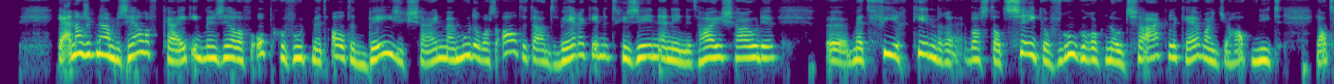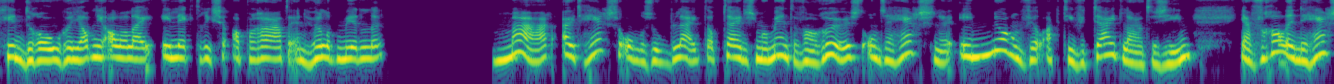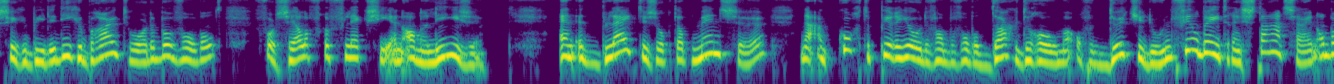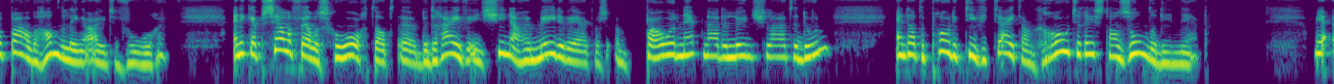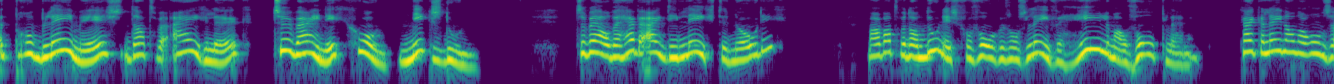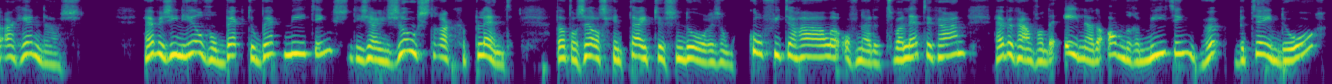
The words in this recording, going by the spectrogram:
Ja, en als ik naar mezelf kijk, ik ben zelf opgevoed met altijd bezig zijn. Mijn moeder was altijd aan het werk in het gezin en in het huishouden. Uh, met vier kinderen was dat zeker vroeger ook noodzakelijk, hè, want je had, niet, je had geen droger, je had niet allerlei elektrische apparaten en hulpmiddelen. Maar uit hersenonderzoek blijkt dat tijdens momenten van rust onze hersenen enorm veel activiteit laten zien. Ja, vooral in de hersengebieden die gebruikt worden bijvoorbeeld voor zelfreflectie en analyse. En het blijkt dus ook dat mensen na een korte periode van bijvoorbeeld dagdromen of een dutje doen, veel beter in staat zijn om bepaalde handelingen uit te voeren. En ik heb zelf wel eens gehoord dat uh, bedrijven in China hun medewerkers een powernap na de lunch laten doen. En dat de productiviteit dan groter is dan zonder die nap. Maar ja, het probleem is dat we eigenlijk te weinig gewoon niks doen. Terwijl we hebben eigenlijk die leegte nodig maar wat we dan doen is vervolgens ons leven helemaal vol plannen. Kijk alleen al naar onze agenda's. we zien heel veel back-to-back meetings. Die zijn zo strak gepland dat er zelfs geen tijd tussendoor is om koffie te halen of naar de toilet te gaan. we gaan van de een naar de andere meeting, hup, meteen door.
